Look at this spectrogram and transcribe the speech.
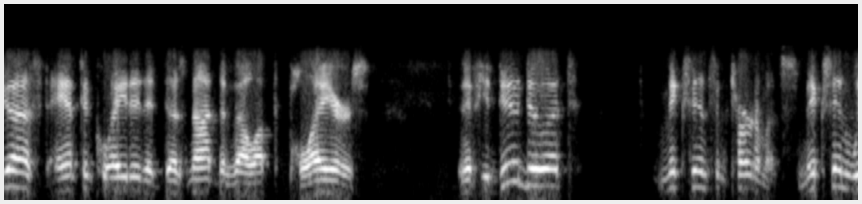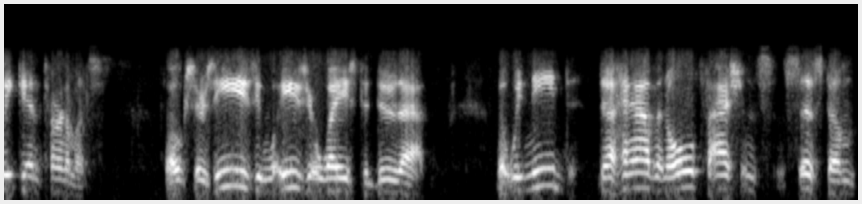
just antiquated it does not develop players and if you do do it mix in some tournaments, mix in weekend tournaments. Folks, there's easy easier ways to do that. But we need to have an old-fashioned system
